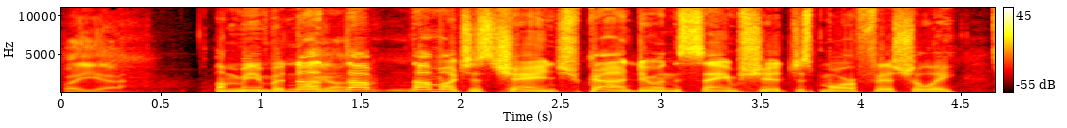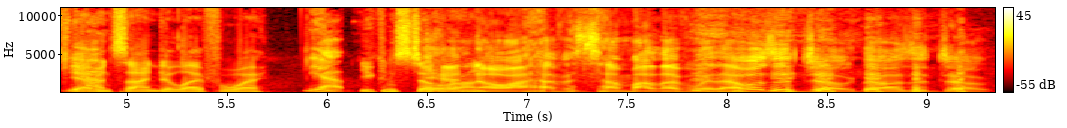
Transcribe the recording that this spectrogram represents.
but yeah. I mean, but not not not much has changed. Kind of doing the same shit, just more officially. You Yeah. haven't signed your life away. Yeah, You can still yeah, run. no, I haven't signed my life away. That was a joke. That was a joke.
